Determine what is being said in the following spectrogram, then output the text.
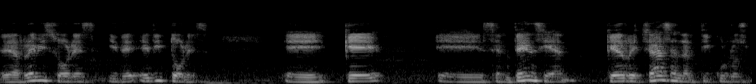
de revisores y de editores eh, que eh, sentencian, que rechazan artículos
